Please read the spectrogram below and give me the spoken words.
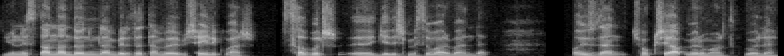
Yunanistan'dan döndüğümden beri zaten böyle bir şeylik var. Sabır e, gelişmesi var bende. O yüzden çok şey yapmıyorum artık böyle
